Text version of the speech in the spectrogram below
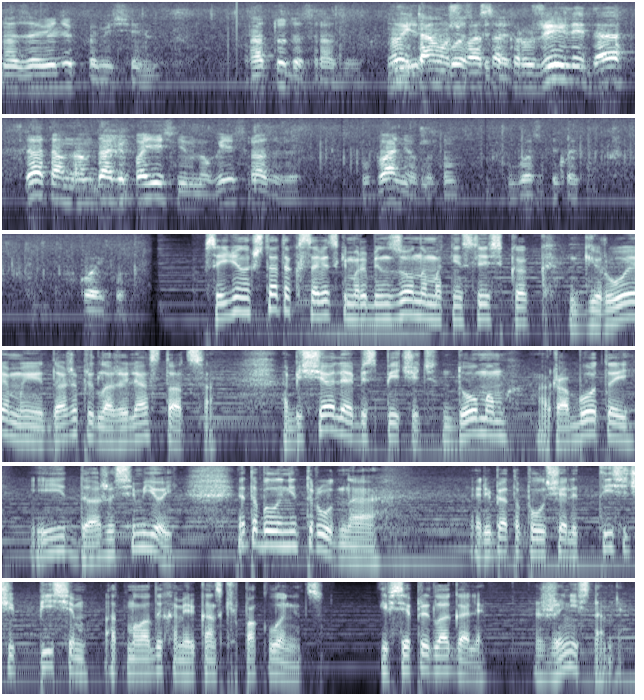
Нас завели в помещение. Оттуда сразу. Ну и там уж вас окружили, да? Да, там нам дали поесть немного и сразу же в баню, а потом в госпиталь, в койку. В Соединенных Штатах к советским Робинзонам отнеслись как к героям и даже предложили остаться. Обещали обеспечить домом, работой и даже семьей. Это было нетрудно. Ребята получали тысячи писем от молодых американских поклонниц. И все предлагали «женись на мне».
